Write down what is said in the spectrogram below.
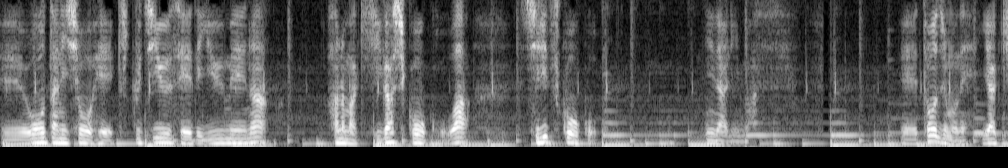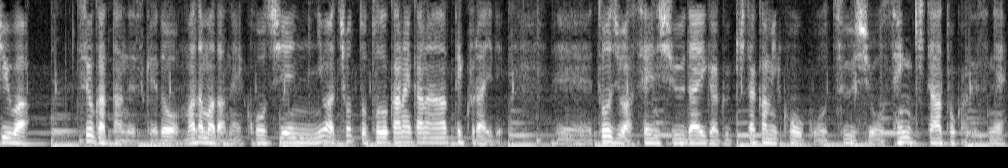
えー、大谷翔平菊池雄星で有名な花巻東高校は私立高校になります、えー、当時もね野球は強かったんですけどまだまだね甲子園にはちょっと届かないかなってくらいで、えー、当時は専修大学北上高校通称千北とかですね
